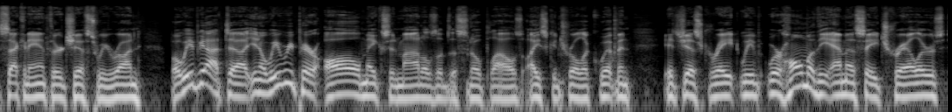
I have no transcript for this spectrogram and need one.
second and third shifts we run. But we've got, uh, you know, we repair all makes and models of the snowplows, ice control equipment. It's just great. we are home of the MSA trailers.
